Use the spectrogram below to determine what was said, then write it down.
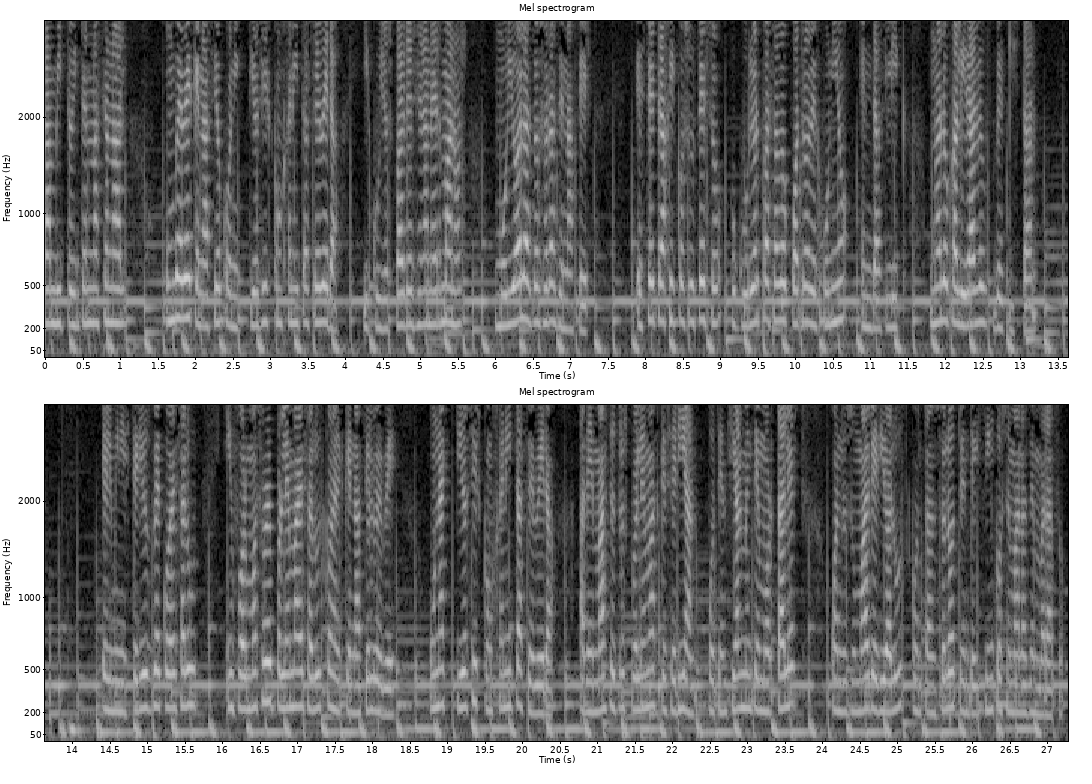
El ámbito internacional, un bebé que nació con ictiosis congénita severa y cuyos padres eran hermanos, murió a las dos horas de nacer. Este trágico suceso ocurrió el pasado 4 de junio en Daslik, una localidad de Uzbekistán. El Ministerio Uzbeco de Salud informó sobre el problema de salud con el que nació el bebé, una ictiosis congénita severa, además de otros problemas que serían potencialmente mortales cuando su madre dio a luz con tan solo 35 semanas de embarazo.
